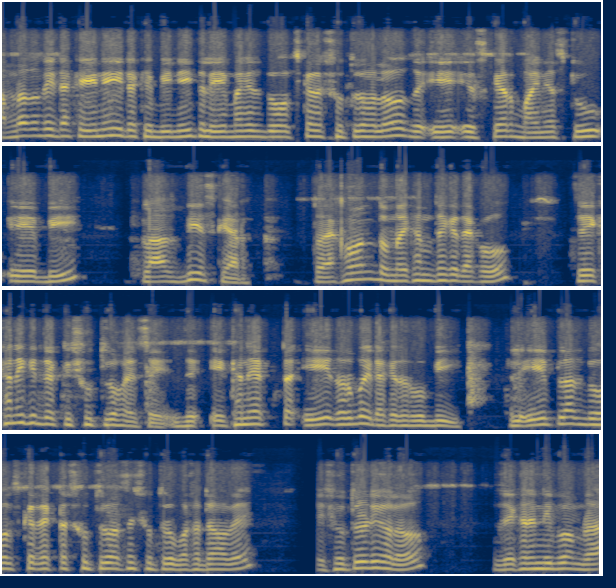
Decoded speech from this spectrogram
আমরা যদি এটাকে এ নিই এটাকে বি নেই, তাহলে এ মাইনাস বি স্কোয়ারের সূত্র হলো যে a square minus two a b plus b square তো এখন তোমরা এখান থেকে দেখো যে এখানে কিন্তু একটি সূত্র হয়েছে যে এখানে একটা এ ধরবো, এটাকে ধরবো বি তাহলে a plus b whole square একটা সূত্র আছে, সূত্র বসাতে হবে। এই সূত্রটি হলো যে এখানে নিব আমরা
